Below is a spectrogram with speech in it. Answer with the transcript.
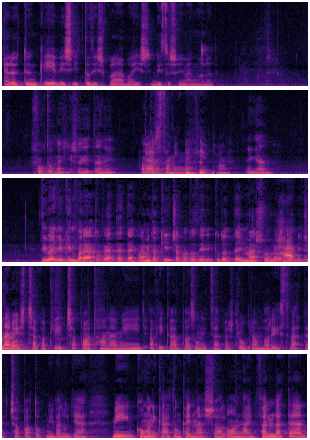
előttünk év is itt az iskolába, és biztos, hogy megmarad. Fogtok nekik segíteni? Persze, mindenképpen. Igen? Ti egyébként barátok lettetek? Mármint a két csapat azért itt tudott egymásról, meg hát a többi csapat? nem is csak a két csapat, hanem így, akik ebbe az UNICEF-es programban részt vettek csapatok, mivel ugye mi kommunikáltunk egymással online felületen,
